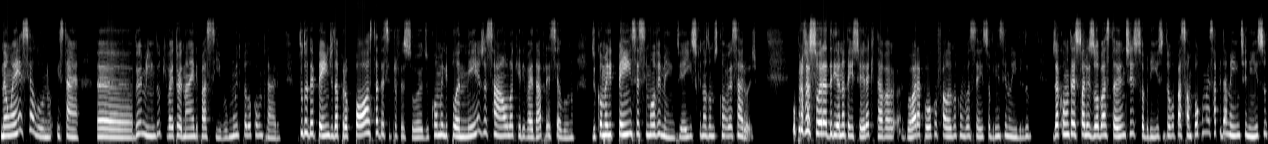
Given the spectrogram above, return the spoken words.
Não é esse aluno estar uh, dormindo que vai tornar ele passivo, muito pelo contrário. Tudo depende da proposta desse professor, de como ele planeja essa aula que ele vai dar para esse aluno, de como ele pensa esse movimento, e é isso que nós vamos conversar hoje. O professor Adriano Teixeira, que estava agora há pouco falando com vocês sobre ensino híbrido, já contextualizou bastante sobre isso, então vou passar um pouco mais rapidamente nisso,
